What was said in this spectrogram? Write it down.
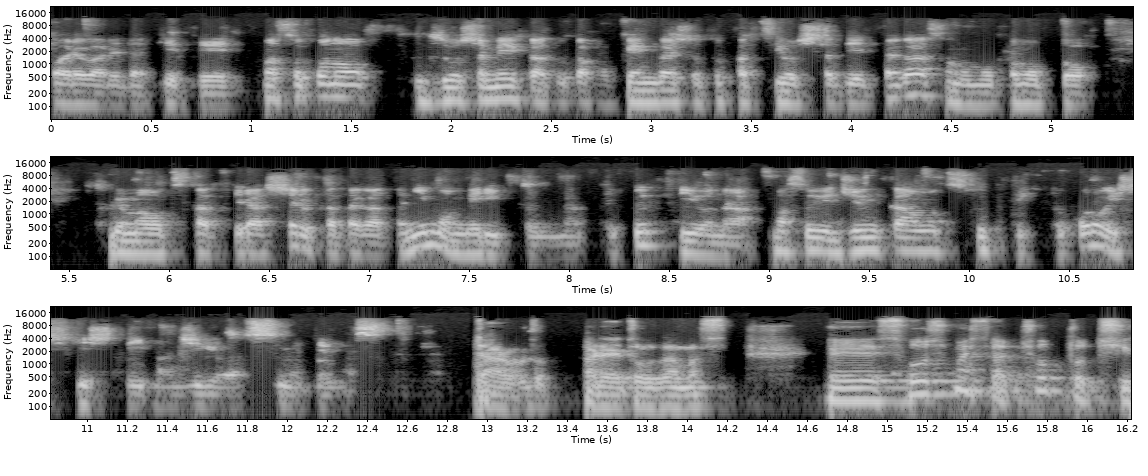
我々だけで、まあ、そこの自動車メーカーとか保険会社と活用したデータが、そのもともと車を使っていらっしゃる方々にもメリットになっていくっていうような、まあ、そういう循環を作っていくところを意識して今、事業を進めています。なるほど。ありがとうございます。えー、そうしましたら、ちょっと違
